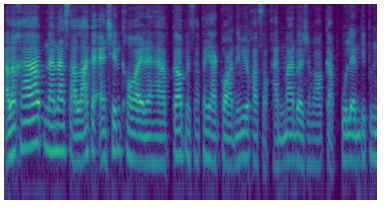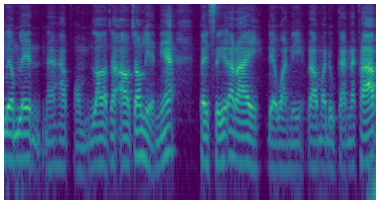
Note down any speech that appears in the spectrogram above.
เอาละครับ นานาสาระกับ Ancient Coin นะครับ ก็เป็นทรัพยากรที่มีความสำคัญมากโดยเฉพาะกับผู้เล่นที่เพิ่งเริ่มเล่นนะครับผมเราจะเอาเจ้าเหรียญเนี้ยไปซื้ออะไร เดี๋ยววันนี้เรามาดูกันนะครับ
